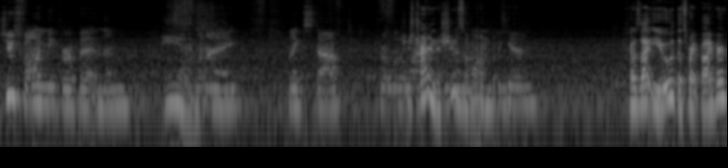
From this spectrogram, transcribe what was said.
She was following me for a bit, and then Man. when I like stopped for a little She's while, trying to shoot someone, but- again. Oh, is that you? That's right by her?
